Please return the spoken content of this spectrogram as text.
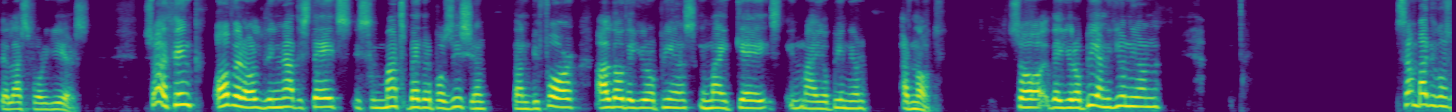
the last four years. So I think overall, the United States is in much better position than before, although the Europeans, in my case, in my opinion, are not. So the European Union, somebody was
